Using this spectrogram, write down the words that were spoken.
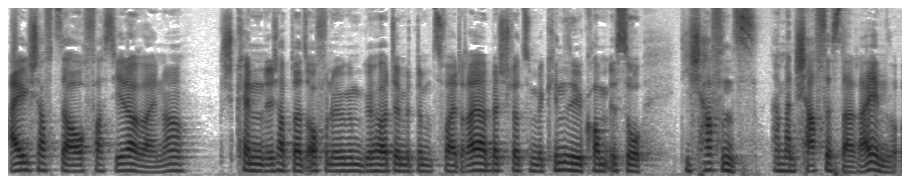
eigentlich schafft es da auch fast jeder rein. Ne? Ich kenne, ich habe da jetzt auch von irgendjemandem gehört, der mit einem 2-3er-Bachelor zu McKinsey gekommen ist, so, die schaffen es. Man schafft es da rein. So.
